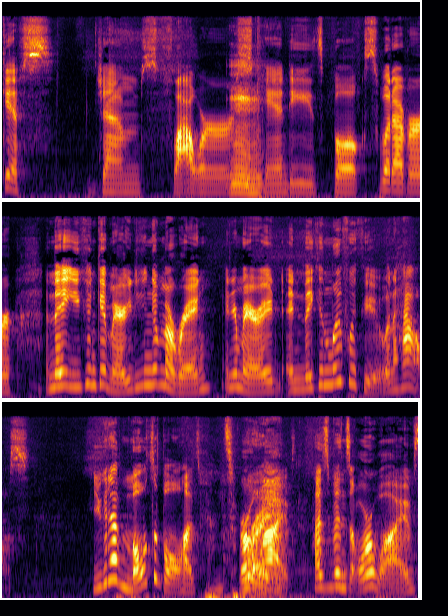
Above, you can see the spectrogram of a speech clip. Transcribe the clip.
gifts, gems, flowers, Mm-hmm. candies, books, whatever. And they you can get married. You can give them a ring, and you're married, and they can live with you in a house. You can have multiple husbands or Right. wives, husbands or wives.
